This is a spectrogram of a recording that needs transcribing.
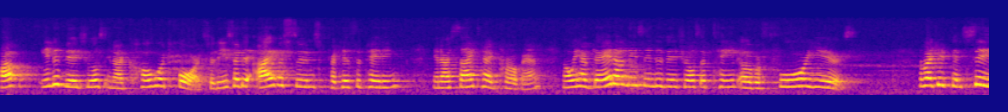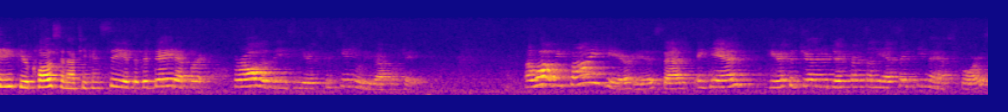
of individuals in our cohort four. So these are the Iowa students participating in our SciTech program. And we have data on these individuals obtained over four years. And what you can see, if you're close enough, you can see is that the data for, for all of these years. And what we find here is that, again, here's the gender difference on the SAT math scores.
